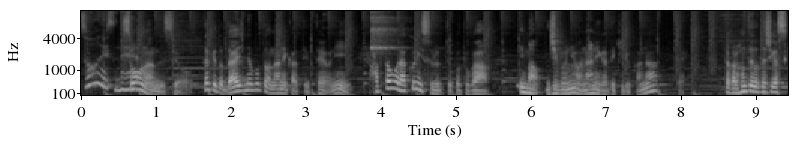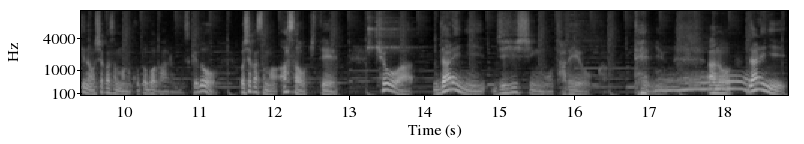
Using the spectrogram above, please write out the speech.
そうですね。そうなんですよ。だけど大事なことは何かって言ったように旗を楽にするってことが今自分には何ができるかなって。だから本当に私が好きなお釈迦様の言葉があるんですけどお釈迦様は朝起きて今日は誰に自費心を垂れようかっていう。あの誰に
